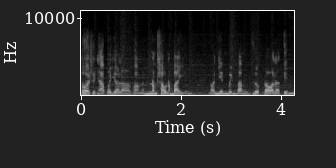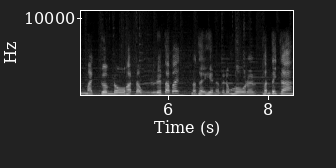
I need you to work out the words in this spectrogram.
Tôi sinh học bây giờ là khoảng năm sáu năm bảy nó nhìn minh bằng thước đó là tim mạch cường độ hoạt động luyện tập ấy. Nó thể hiện ở cái đồng hồ phân tích ra.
